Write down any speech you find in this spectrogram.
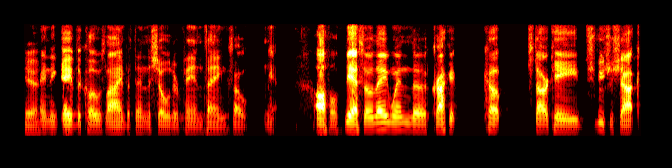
yeah. and he gave the clothesline, but then the shoulder pin thing. So yeah, awful. Yeah. So they win the Crockett Cup Starrcade Future Shock,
